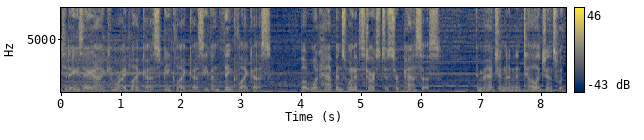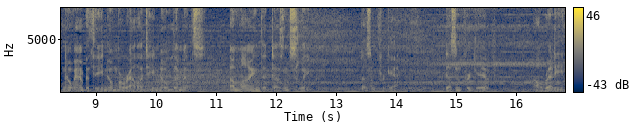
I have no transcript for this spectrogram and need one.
Today's AI can write like us, speak like us, even think like us. But what happens when it starts to surpass us? Imagine an intelligence with no empathy, no morality, no limits. A mind that doesn't sleep, doesn't forget, doesn't forgive. Already,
